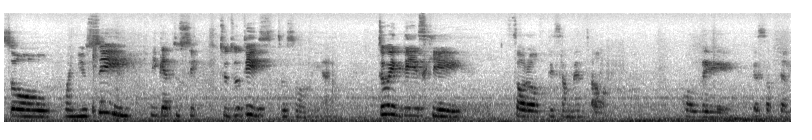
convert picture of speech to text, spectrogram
So when you see, he get to see to do this to something. And doing this, he sort of dismantle all the the satellite.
